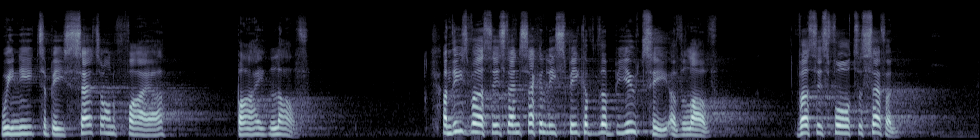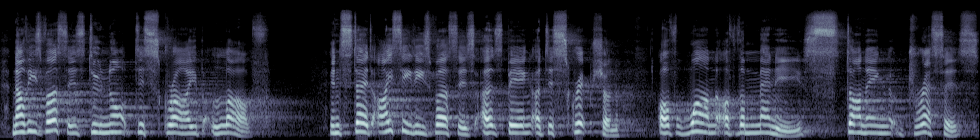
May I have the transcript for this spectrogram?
we need to be set on fire by love. And these verses then, secondly, speak of the beauty of love. Verses 4 to 7. Now, these verses do not describe love. Instead, I see these verses as being a description of one of the many stunning dresses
